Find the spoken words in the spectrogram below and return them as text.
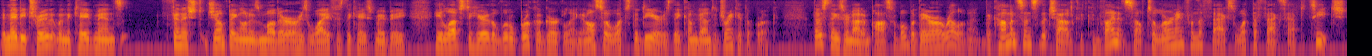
It may be true that when the caveman's finished jumping on his mother or his wife, as the case may be, he loves to hear the little brook a gurgling and also watch the deer as they come down to drink at the brook. Those things are not impossible, but they are irrelevant. The common sense of the child could confine itself to learning from the facts what the facts have to teach,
